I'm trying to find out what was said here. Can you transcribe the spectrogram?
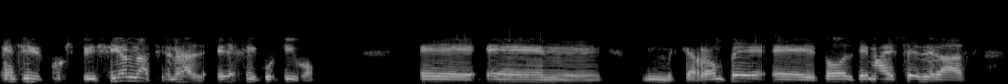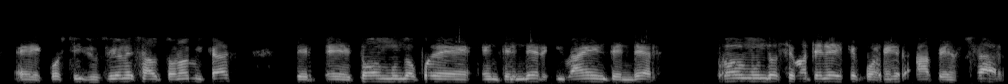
en circunscripción nacional, el Ejecutivo, eh, que rompe eh, todo el tema ese de las eh, constituciones autonómicas que todo el mundo puede entender y va a entender. Todo el mundo se va a tener que poner a pensar.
